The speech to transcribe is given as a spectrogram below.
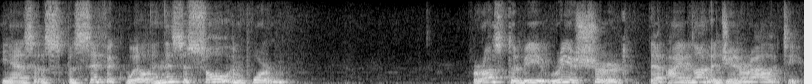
He has a specific will, and this is so important for us to be reassured that I am not a generality,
